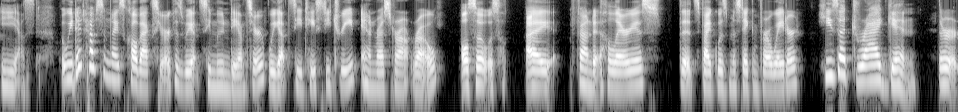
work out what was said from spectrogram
Yes. But we did have some nice callbacks here because we got to see Moon Dancer, we got to see Tasty Treat and Restaurant Row. Also, it was I found it hilarious that Spike was mistaken for a waiter. He's a dragon. There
